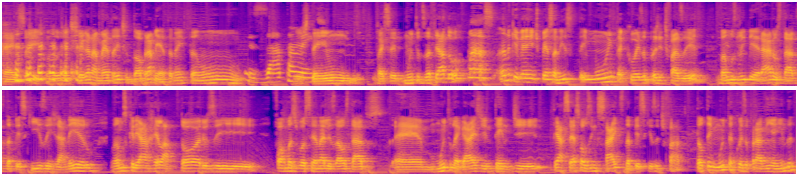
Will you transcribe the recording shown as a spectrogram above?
É isso aí. Quando a gente chega na meta, a gente dobra a meta, né? Então. Exatamente. A gente tem um. Vai ser muito desafiador, mas ano que vem a gente pensa nisso. Tem muita coisa pra gente fazer. Vamos liberar os dados da pesquisa em janeiro. Vamos criar relatórios e formas de você analisar os dados é, muito legais, de, de, ter acesso aos insights da pesquisa de fato. Então tem muita coisa para vir ainda.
